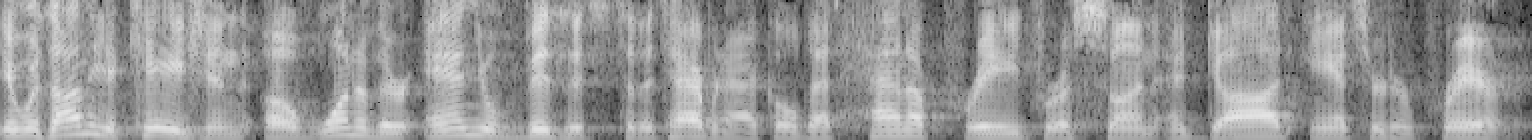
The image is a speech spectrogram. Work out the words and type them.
It was on the occasion of one of their annual visits to the tabernacle that Hannah prayed for a son and God answered her prayer.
